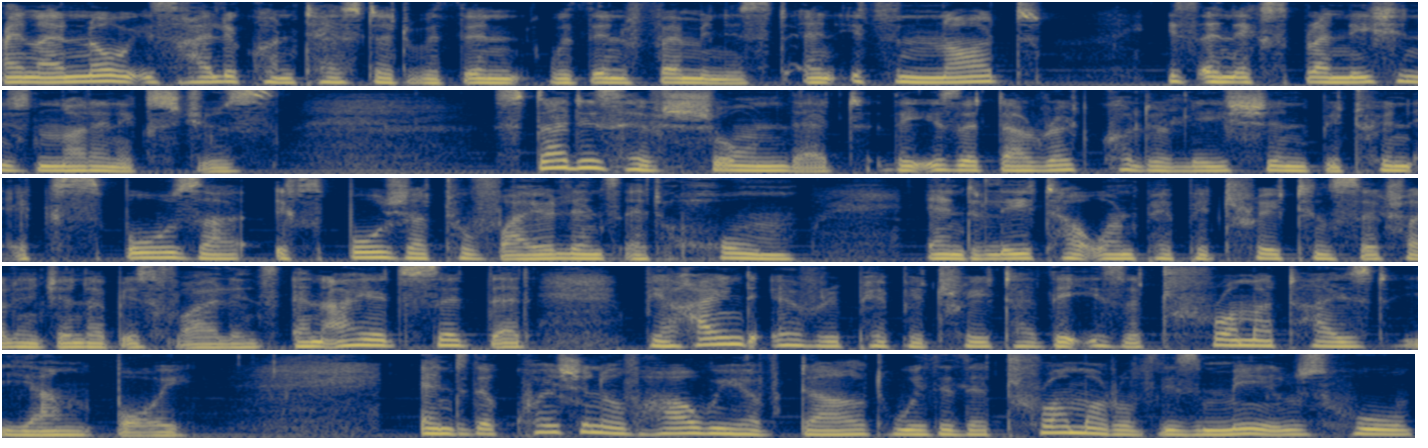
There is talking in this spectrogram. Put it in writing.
and I know it's highly contested within within feminist and it's not it's an explanation, it's not an excuse. Studies have shown that there is a direct correlation between exposure, exposure to violence at home and later on perpetrating sexual and gender based violence. And I had said that behind every perpetrator, there is a traumatized young boy. And the question of how we have dealt with the trauma of these males who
